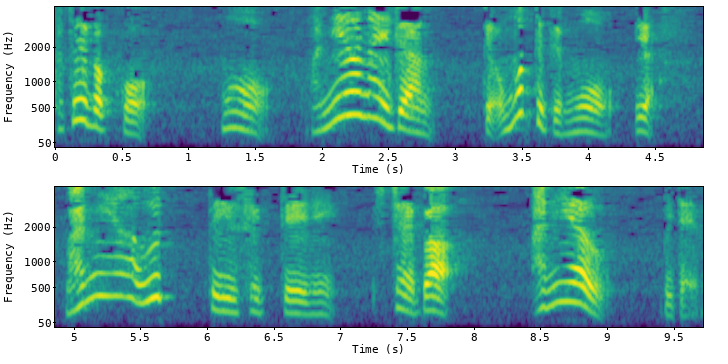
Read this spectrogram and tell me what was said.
う、例えばこう、もう間に合わないじゃんって思ってても、いや、間に合うっていう設定にしちゃえば、間に合う、みたいな。っ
